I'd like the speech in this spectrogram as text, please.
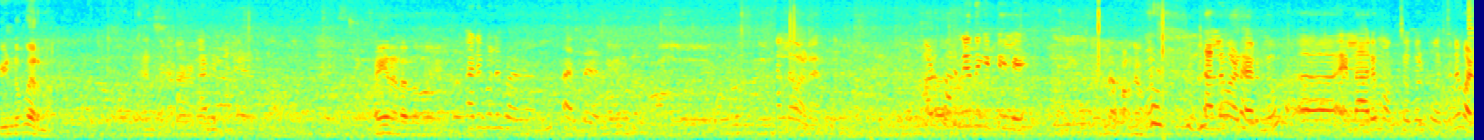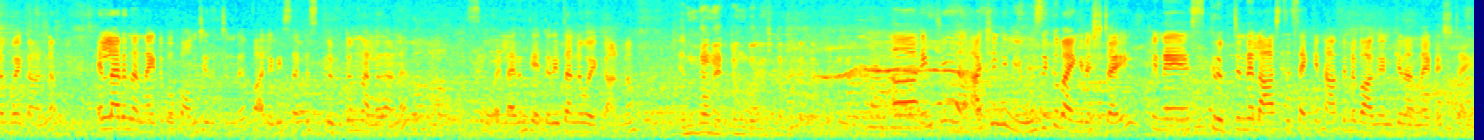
വീണ്ടും വരണം. എങ്ങനെയുണ്ടായിരുന്നു? അടിപൊളി പടമാണ് നല്ലതായിരുന്നു നല്ല പടമായിരുന്നു അവിടെ പറഞ്ഞൊന്നും കിട്ടിയില്ലേ? നല്ല പടമായിരുന്നു. എല്ലാവരും ഒക്ടോബർ ഫോർത്തിന് പടം പോയി കാണണം. എല്ലാവരും നന്നായിട്ട് പെർഫോം ചെയ്തിട്ടുണ്ട്. പാലരി സാറിന്റെ സ്ക്രിപ്റ്റും നല്ലതാണ്. സോ എല്ലാവരും തിയേറ്ററിൽ തന്നെ പോയി കാണണം. എന്താണ് ഏറ്റവും കൂടുതൽ ഇഷ്ടപ്പെട്ടത്? എനിക്ക് ആക്ച്വലി മ്യൂസിക് ഭയങ്കര ഇഷ്ടമായി പിന്നെ സ്ക്രിപ്റ്റിന്റെ ലാസ്റ്റ് സെക്കൻഡ് ഹാഫിന്റെ ഭാഗം എനിക്ക് നന്നായിട്ട് ഇഷ്ടമായി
